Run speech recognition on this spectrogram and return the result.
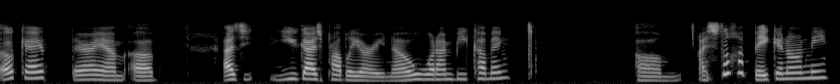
okay. There I am. Uh, as you guys probably already know what I'm becoming. Um, I still have bacon on me,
